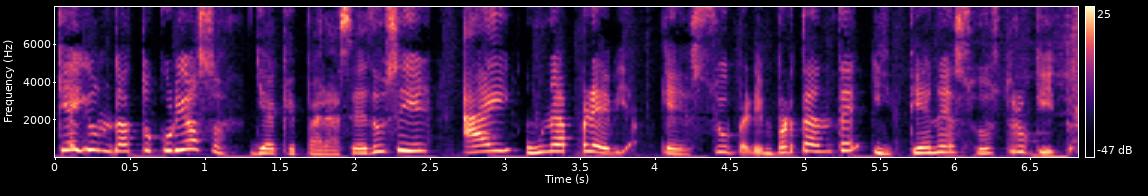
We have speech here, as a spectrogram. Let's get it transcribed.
que hay un dato curioso, ya que para seducir hay una previa, que es súper importante y tiene sus truquitos.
